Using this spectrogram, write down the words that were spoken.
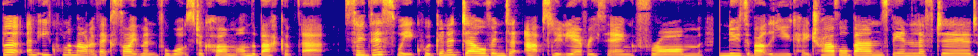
but an equal amount of excitement for what's to come on the back of that. So, this week we're going to delve into absolutely everything from news about the UK travel bans being lifted,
